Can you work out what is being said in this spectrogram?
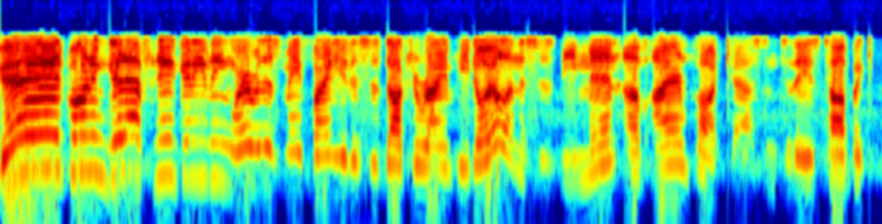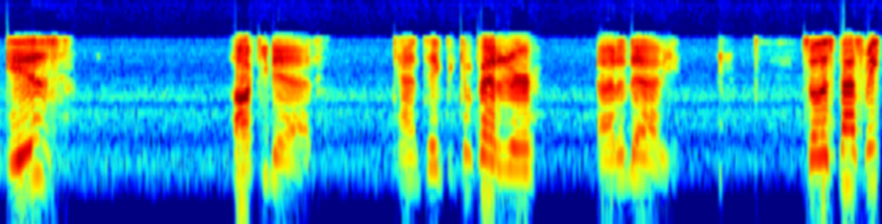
Good morning, good afternoon, good evening, wherever this may find you. This is Dr. Ryan P. Doyle, and this is the Men of Iron podcast. Today's topic is Hockey Dad. Can't take the competitor out of daddy. So this past week,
